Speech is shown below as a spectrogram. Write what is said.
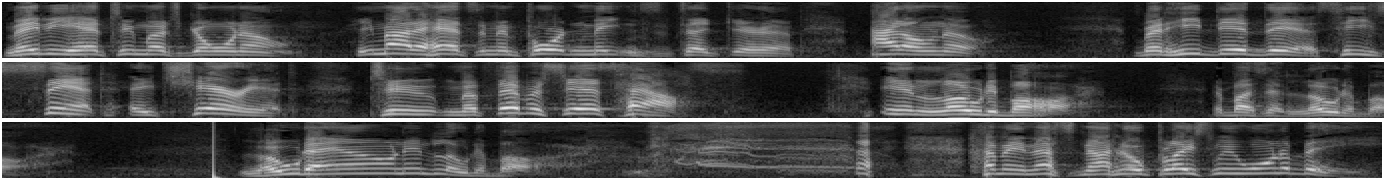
Maybe he had too much going on. He might have had some important meetings to take care of. I don't know. But he did this. He sent a chariot to Mephibosheth's house in Lodabar. Everybody said Lodabar. Low down in Lodabar. I mean, that's not no place we want to be.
